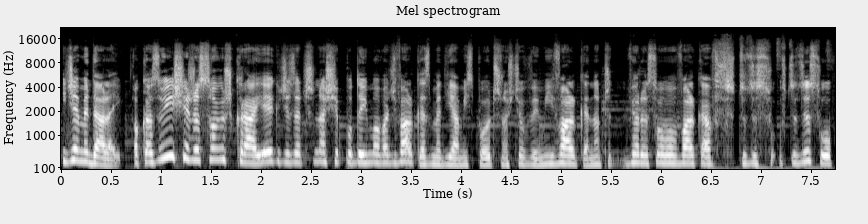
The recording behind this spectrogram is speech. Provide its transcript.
Idziemy dalej. Okazuje się, że są już kraje, gdzie zaczyna się podejmować walkę z mediami społecznościowymi. Walkę, znaczy biorę słowo walka w cudzysłów, w cudzysłów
